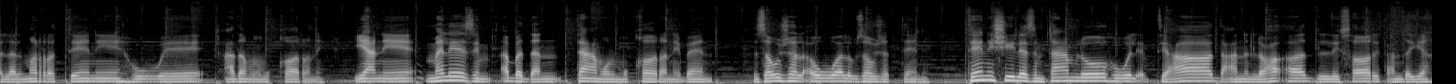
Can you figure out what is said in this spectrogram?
للمرة الثانية هو عدم المقارنة. يعني ما لازم ابدا تعمل مقارنة بين زوجها الأول وزوجها الثاني تاني شيء لازم تعمله هو الابتعاد عن العقد اللي صارت عندها إياها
